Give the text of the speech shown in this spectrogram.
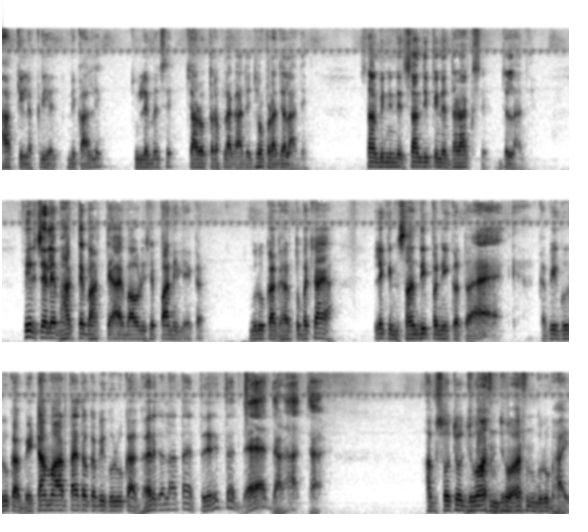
आग की लकड़ी निकाल ले। चूल्हे में से चारों तरफ़ लगा दे, झोंपड़ा जला दे। सांबिनी ने, सांदीपी ने धड़ाक से जला दिया फिर चले भागते भागते आए बावड़ी से पानी लेकर। गुरु का घर तो बचाया, लेकिन सांदीपनी को तो आए कभी गुरु का बेटा मारता है तो कभी गुरु का घर जलाता है। तेरे तो दे धड़ाता है अब सोचो जुआन जुआन गुरु भाई,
